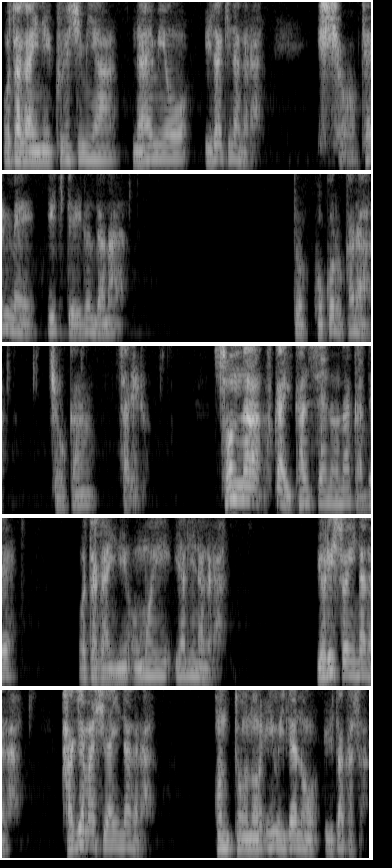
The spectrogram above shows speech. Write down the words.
お互いに苦しみや悩みを抱きながら、一生懸命生きているんだな、と心から共感される。そんな深い感性の中でお互いに思いやりながら、寄り添いながら、励まし合いながら、本当の意味での豊かさ、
